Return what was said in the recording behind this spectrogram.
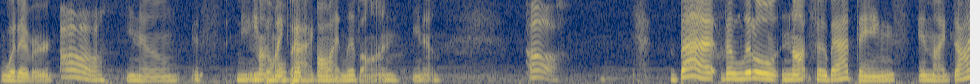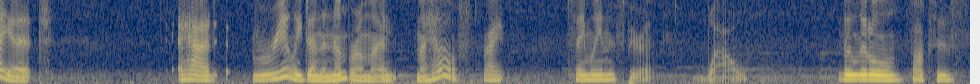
whatever. Oh. You know, it's you eat not the whole like bag. that's all I live on. You know. Oh. But the little not so bad things in my diet had really done a number on my my health. Right. Same way in the spirit. Wow. The little foxes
